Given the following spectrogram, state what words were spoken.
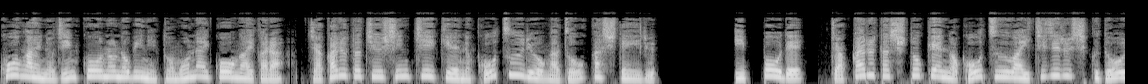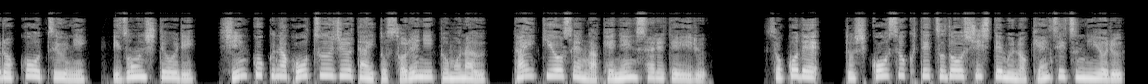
郊外の人口の伸びに伴い郊外からジャカルタ中心地域への交通量が増加している。一方で、ジャカルタ首都圏の交通は著しく道路交通に依存しており、深刻な交通渋滞とそれに伴う大気汚染が懸念されている。そこで、都市高速鉄道システムの建設による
